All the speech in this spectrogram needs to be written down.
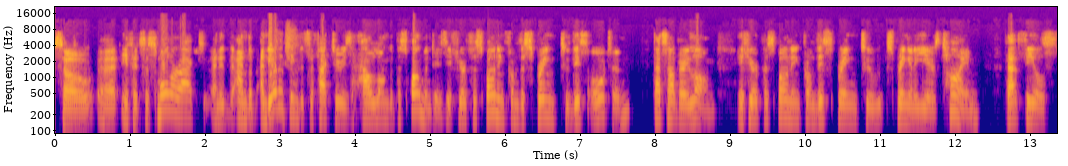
So uh, if it's a smaller act, and it, and the, and the other thing that's a factor is how long the postponement is. If you're postponing from the spring to this autumn, that's not very long. if you're postponing from this spring to spring in a year's time, that feels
